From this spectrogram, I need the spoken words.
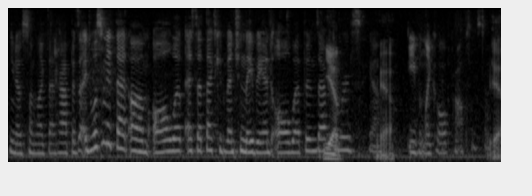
you know something like that happens. It wasn't it that um all wep- is that that convention they banned all weapons afterwards. Yeah. Yeah. Even like all props and stuff. Yeah.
